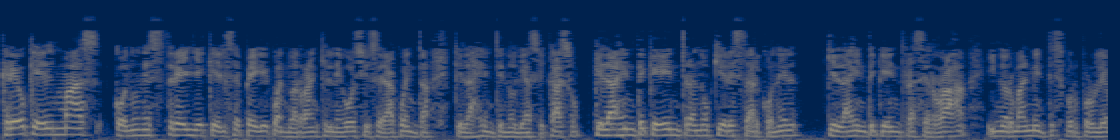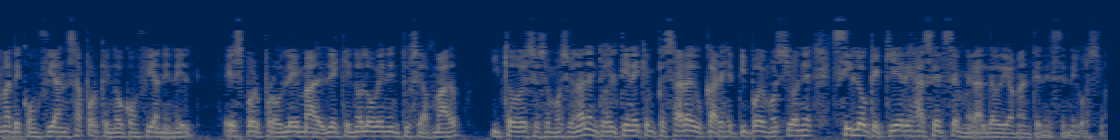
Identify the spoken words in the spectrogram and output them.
creo que es más con un estrella que él se pegue cuando arranque el negocio y se da cuenta que la gente no le hace caso, que la gente que entra no quiere estar con él, que la gente que entra se raja y normalmente es por problemas de confianza porque no confían en él, es por problemas de que no lo ven entusiasmado y todo eso es emocional, entonces él tiene que empezar a educar ese tipo de emociones si lo que quiere es hacerse esmeralda o diamante en ese negocio.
